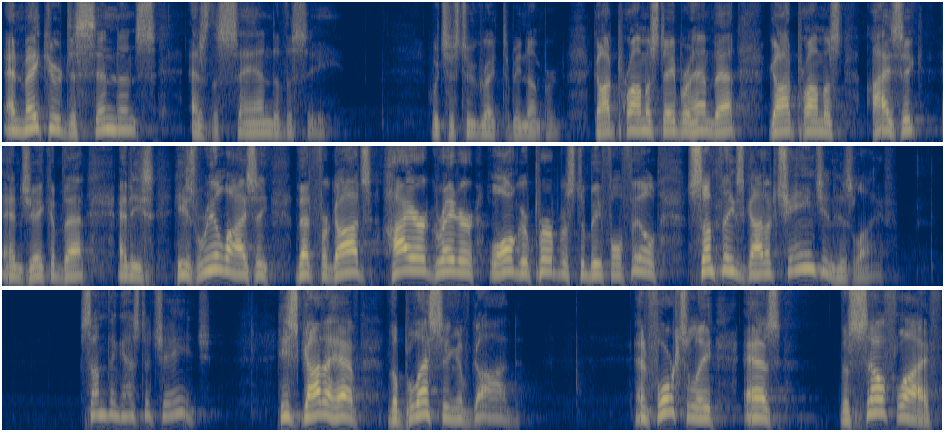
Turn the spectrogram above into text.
and make your descendants as the sand of the sea, which is too great to be numbered. God promised Abraham that. God promised Isaac and Jacob that. And he's, he's realizing that for God's higher, greater, longer purpose to be fulfilled, something's got to change in his life. Something has to change. He's got to have the blessing of God. And fortunately, as the self life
